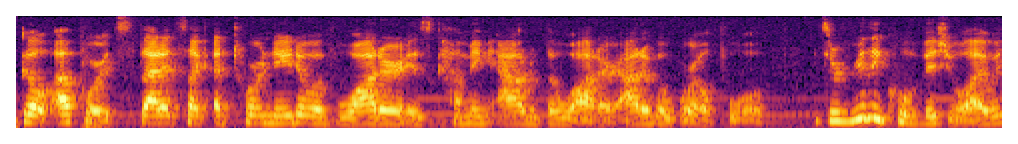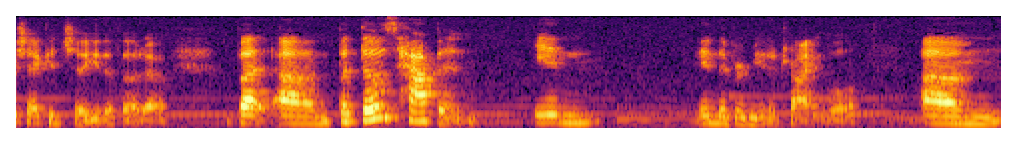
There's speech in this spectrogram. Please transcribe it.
go upwards so that it's like a tornado of water is coming out of the water out of a whirlpool it's a really cool visual i wish i could show you the photo but um, but those happen in in the bermuda triangle um,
